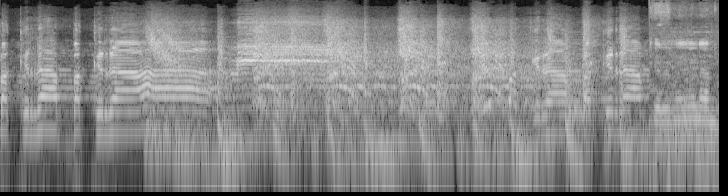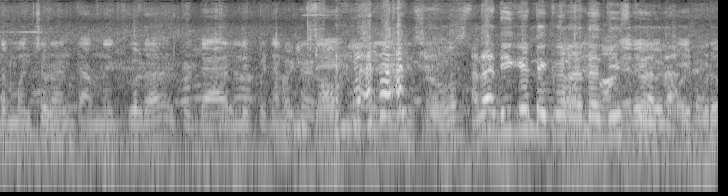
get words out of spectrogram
బక్రా బక్రా. కిరణ్ అంత మంచోడు అంటే అన్నకి కూడా ఇప్పుడు డాడీ పెట్టాను ఇప్పుడు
